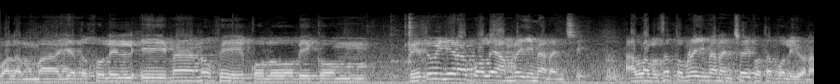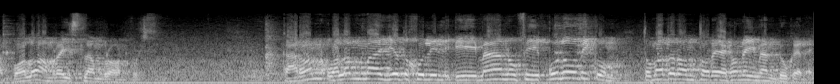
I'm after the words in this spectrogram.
ওয়ালাম্মা ইয়াদখুলিল ঈমানু ফি কুলুবিকুম। বেদুইনেরা বলে, আমরা ঈমান আনছি। আল্লাহ বলছেন, তোমরা ঈমান আনছো, এই কথা বলিও না। বলো, আমরা ইসলাম গ্রহণ করছি। কারণ, ওয়ালাম্মা ফি কুলুবিকুম। তোমাদের অন্তরে এখনও ইমান ঢুকে নেই।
